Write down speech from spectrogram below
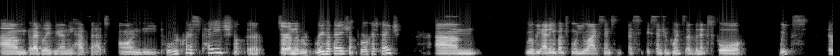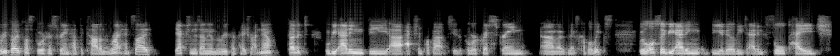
Um, but I believe we only have that on the pull request page, not the, sorry, on the repo page, not the pull request page. Um, we'll be adding a bunch more UI extension, extension points over the next four weeks. The repo plus pull request screen have the card on the right-hand side. The action is only on the repo page right now. Perfect. We'll be adding the uh, action pop out to the pull request screen um, over the next couple of weeks. We'll also be adding the ability to add in full page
